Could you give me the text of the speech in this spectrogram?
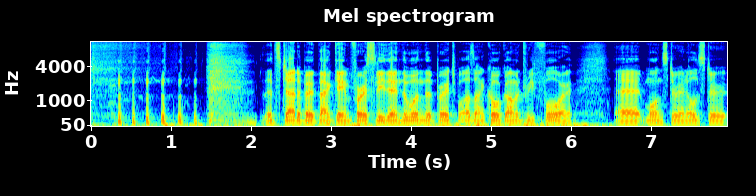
Let's chat about that game firstly. Then the one that Birch was on co-commentary for. Uh, and Ulster.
